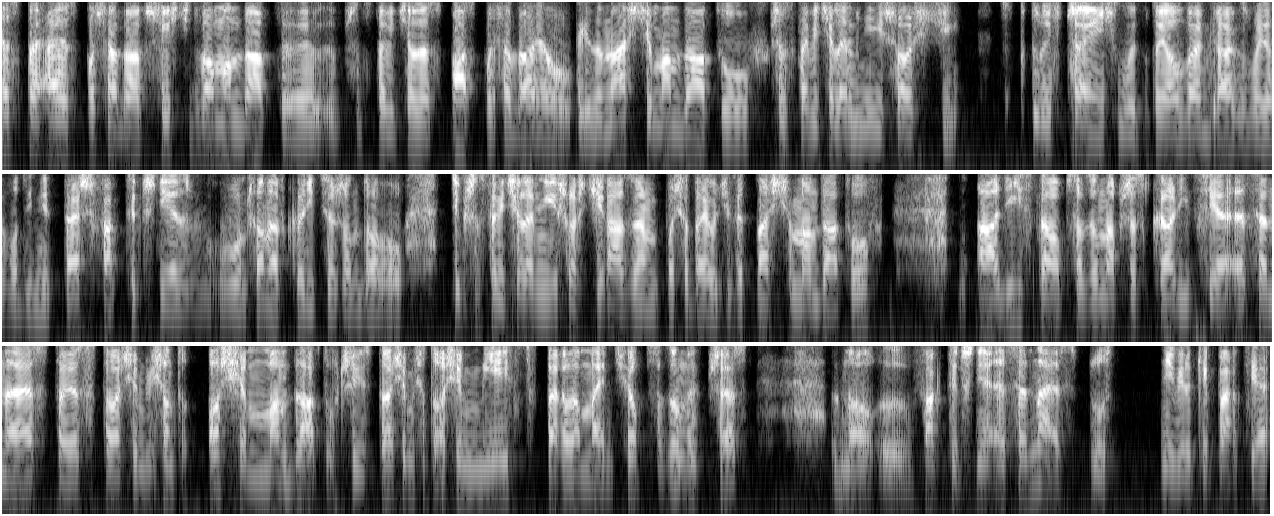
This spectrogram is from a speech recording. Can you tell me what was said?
SPS posiada 32 mandaty, przedstawiciele SPAS posiadają 11 mandatów, przedstawiciele mniejszości, z których część, mówię tutaj o Węgrach z Wojewodiny, też faktycznie jest włączona w koalicję rządową. Ci przedstawiciele mniejszości razem posiadają 19 mandatów, a lista obsadzona przez koalicję SNS to jest 188 mandatów, czyli 188 miejsc w parlamencie obsadzonych przez no, faktycznie SNS plus niewielkie partie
